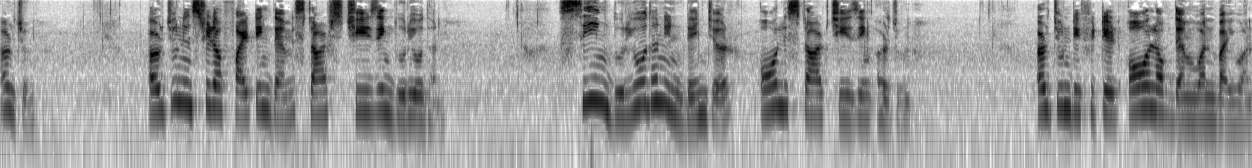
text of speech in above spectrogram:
Arjun. Arjun, instead of fighting them, starts chasing Duryodhan. Seeing Duryodhan in danger, all start chasing Arjun. Arjun defeated all of them one by one,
